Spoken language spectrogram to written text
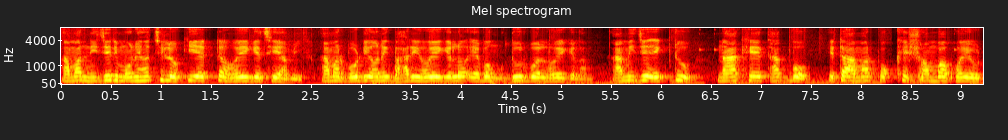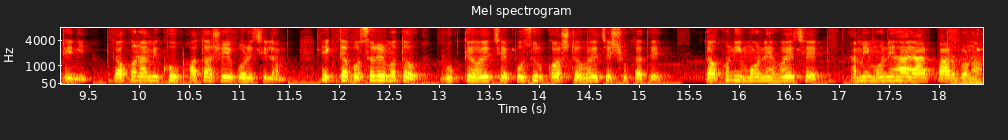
আমার নিজেরই মনে হচ্ছিল কি একটা হয়ে গেছি আমি। আমার বডি অনেক ভারী হয়ে গেল এবং দুর্বল হয়ে গেলাম। আমি যে একটু না খেয়ে থাকব, এটা আমার পক্ষে সম্ভব হয়ে ওঠেনি। তখন আমি খুব হতাশ হয়ে পড়েছিলাম। একটা বছরের মতো ভুগতে হয়েছে, প্রচুর কষ্ট হয়েছে শুকাতে। তখনই মনে হয়েছে, আমি মনে হয় আর পারব না।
